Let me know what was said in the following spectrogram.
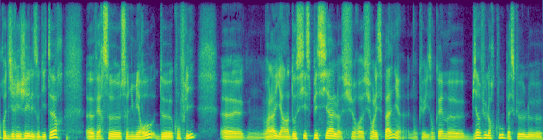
rediriger les auditeurs vers ce, numéro de conflit. voilà, il y a un dossier spécial sur sur l'Espagne, donc ils ont quand même bien vu leur coup parce que le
